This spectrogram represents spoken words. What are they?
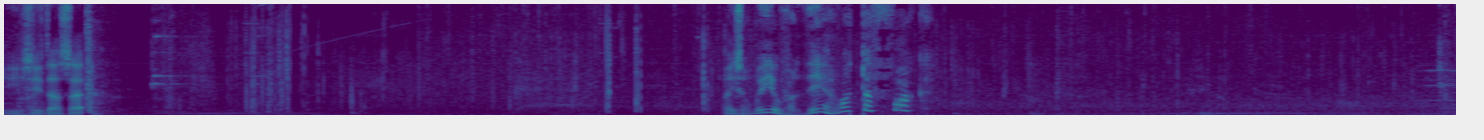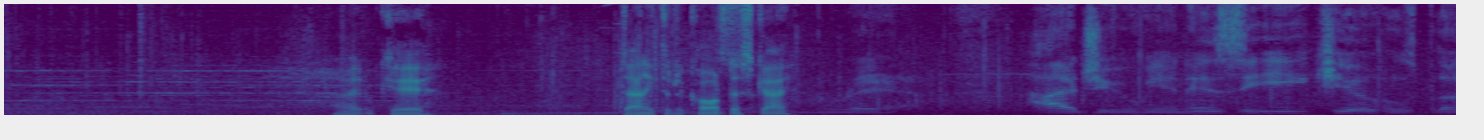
Easy does it. He's away over there. What the fuck? Right, okay. Do I need to record this guy? Hide you in Ezekiel's blood.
